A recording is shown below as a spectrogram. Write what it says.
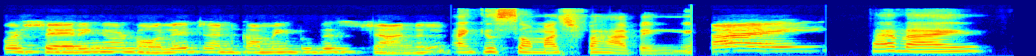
for sharing your knowledge and coming to this channel. Thank you so much for having me. Bye. Bye bye.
